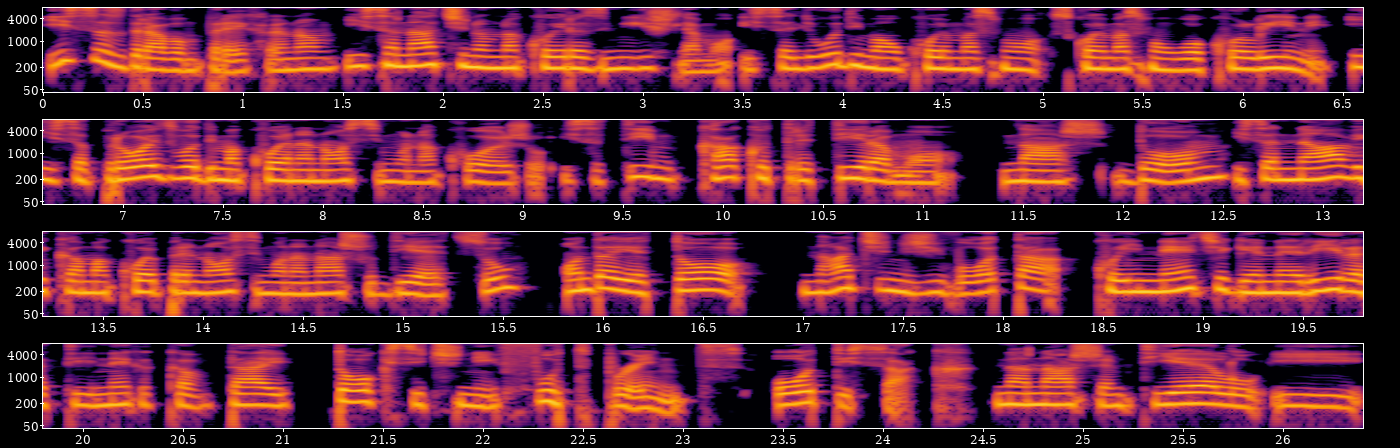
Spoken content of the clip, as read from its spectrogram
i sa zdravom prehranom i sa načinom na koji razmišljamo i sa ljudima u kojima smo, s kojima smo u okolini i sa proizvodima koje nanosimo na kožu i sa tim kako tretiramo naš dom i sa navikama koje prenosimo na našu djecu, onda je to način života koji neće generirati nekakav taj toksični footprint, otisak na našem tijelu i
